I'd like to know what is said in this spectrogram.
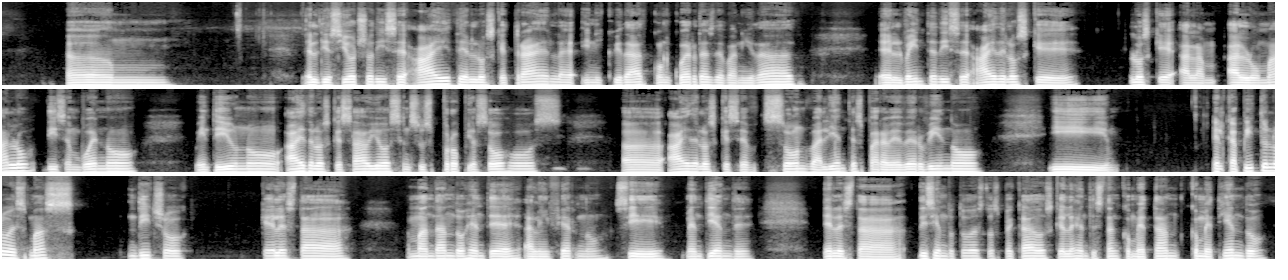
El 18 dice, hay de los que traen la iniquidad con cuerdas de vanidad. El 20 dice, hay de los que los que a, la- a lo malo dicen bueno. 21, hay de los que sabios en sus propios ojos. ah, hay de los que se, son valientes para beber vino. Y el capítulo es más dicho que él está mandando gente al infierno, si me entiende. Él está diciendo todos estos pecados que la gente está cometan- cometiendo.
